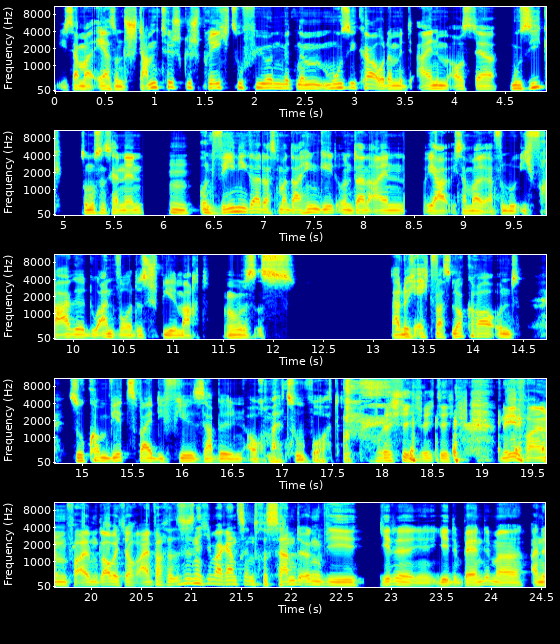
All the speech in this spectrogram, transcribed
ich sag mal, eher so ein Stammtischgespräch zu führen mit einem Musiker oder mit einem aus der Musik, so muss man es ja nennen Mhm. und weniger, dass man da hingeht und dann ein, ja, ich sag mal, einfach nur ich frage, du antwortest Spiel macht. Das ist dadurch echt was lockerer und so kommen wir zwei, die viel sabbeln, auch mal zu Wort. Richtig, richtig. Nee, vor allem, vor allem glaube ich auch einfach, es ist nicht immer ganz interessant, irgendwie jede, jede Band immer eine,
